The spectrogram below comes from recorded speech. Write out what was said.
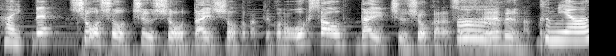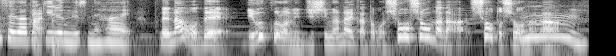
はい。で、小小中小大小とかってこの大きさを大中小からそれぞれ選べるな組み合わせができるんですね。はい。で、なので、胃袋に自信がない方も少々なら、小と小ならうん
